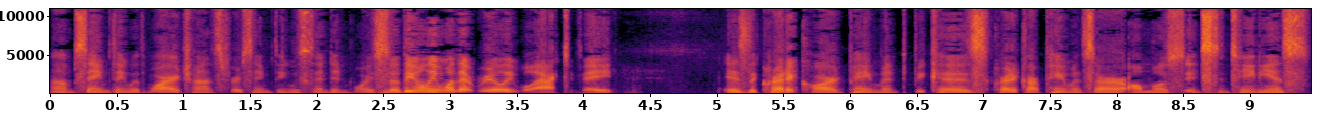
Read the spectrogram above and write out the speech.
Um, same thing with wire transfer, same thing with send invoice. So the only one that really will activate is the credit card payment because credit card payments are almost instantaneous.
